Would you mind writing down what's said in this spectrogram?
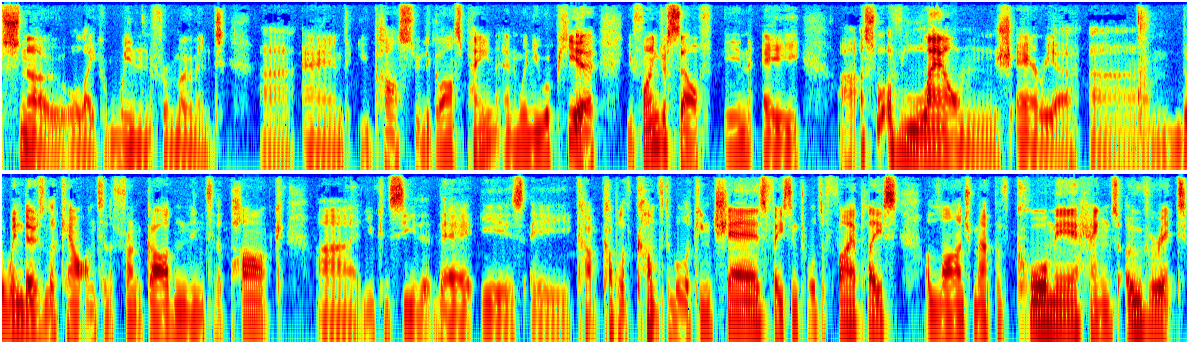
snow or like wind for a moment. Uh, and you pass through the glass pane, and when you appear, you find yourself in a uh, a sort of lounge area. Um, the windows look out onto the front garden into the park. Uh, you can see that there is a couple of comfortable looking chairs facing towards a fireplace. A large map of Cormyr hangs over it.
